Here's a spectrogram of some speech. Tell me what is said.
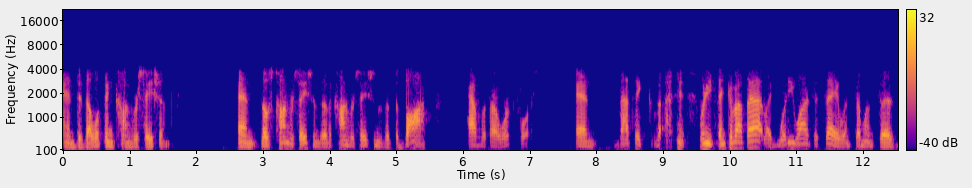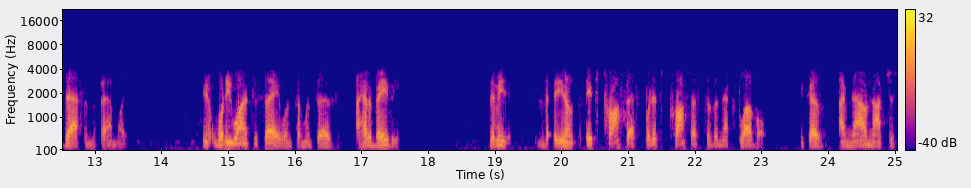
and developing conversations. And those conversations are the conversations that the bots have with our workforce. And that's a, when you think about that, like, what do you want it to say when someone says death in the family? You know, what do you want it to say when someone says I had a baby. I mean, you know, it's processed, but it's processed to the next level because I'm now not just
